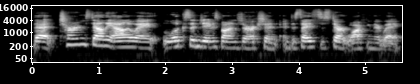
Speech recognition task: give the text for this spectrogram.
that turns down the alleyway looks in james bond's direction and decides to start walking their way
